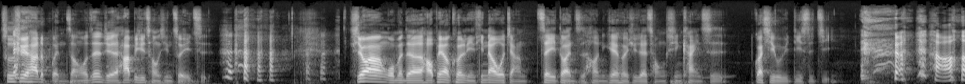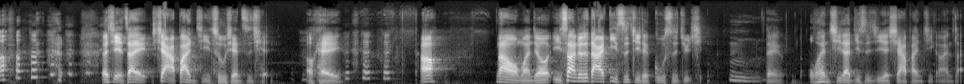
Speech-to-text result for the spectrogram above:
失去他的本宗。我真的觉得他必须重新追一次。希望我们的好朋友昆凌听到我讲这一段之后，你可以回去再重新看一次《怪奇物语》第四季。好，而且在下半集出现之前，OK。好，那我们就以上就是大概第四季的故事剧情。嗯，对，我很期待第四季的下半集赶快来。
